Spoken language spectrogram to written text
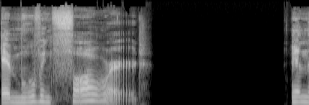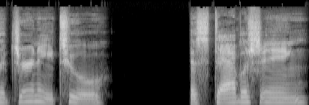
in moving forward in the journey to establishing,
